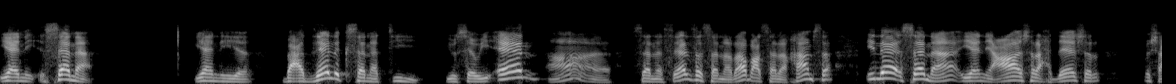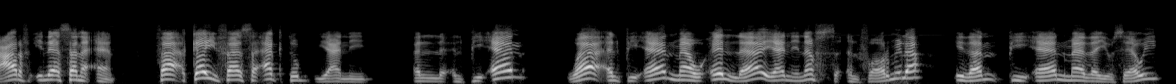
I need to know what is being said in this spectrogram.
يعني سنة يعني بعد ذلك سنة T يساوي N آه سنة ثالثة سنة رابعة سنة خامسة إلى سنة يعني 10 11 مش عارف إلى سنة N فكيف سأكتب يعني ال P N وال P N ما إلا يعني نفس الفورمولا إذا P N ماذا يساوي؟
